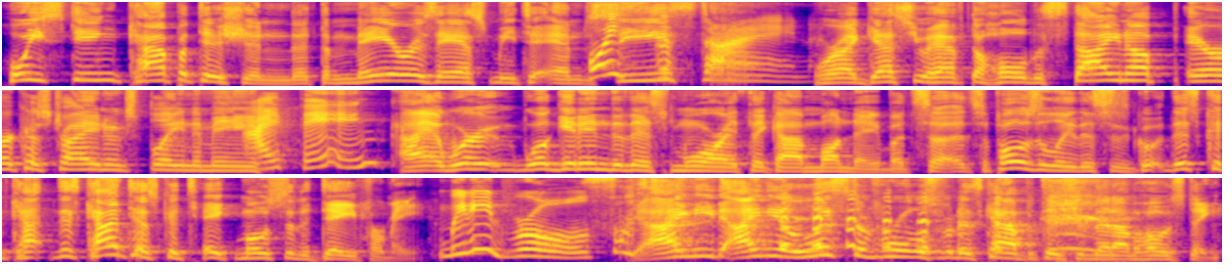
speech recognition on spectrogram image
hoisting competition that the mayor has asked me to MC. Hoist Stein. Where I guess you have to hold the Stein up. Erica's trying to explain to me. I think. I we're we'll get into this more I think on Monday, but so, supposedly this is this could this contest could take most of the day for me. We need rules. I need I need a list of rules for this competition that I'm hosting.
